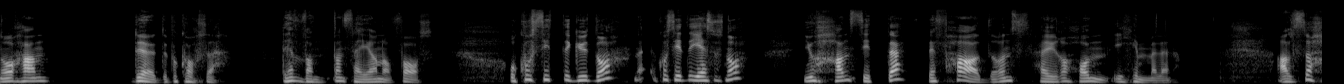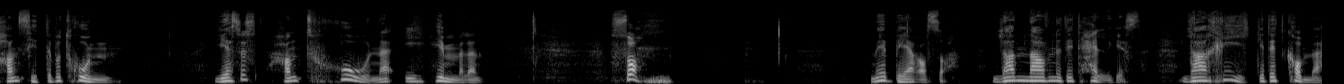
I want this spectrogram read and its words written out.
når han døde på korset. Det vant han seieren for oss. Og hvor sitter Gud nå? Hvor sitter Jesus nå? Jo, han sitter ved Faderens høyre hånd i himmelen. Altså, han sitter på tronen. Jesus, han troner i himmelen. Så Vi ber altså. La navnet ditt helges. La riket ditt komme.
